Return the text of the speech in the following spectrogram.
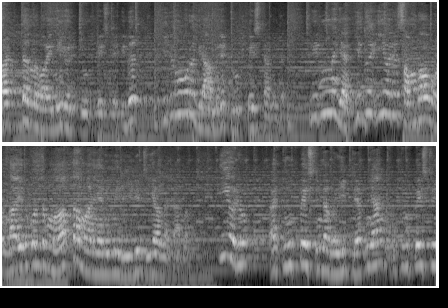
റെഡ് എന്ന് പറയുന്ന ഈ ഒരു ടൂത്ത് പേസ്റ്റ് ഇത് ഇരുന്നൂറ് ഗ്രാമിന്റെ ടൂത്ത് പേസ്റ്റ് ആണ് ഇത്. ഇന്ന് ഞാൻ ഇത് ഈ ഒരു സംഭവം ഉണ്ടായത് കൊണ്ട് മാത്രമാണ് ഞാൻ ഇന്ന് വീഡിയോ ചെയ്യാനുള്ള കാരണം. ഈ ഒരു ടൂത്ത് പേസ്റ്റിന്റെ റേറ്റ് ഞാൻ ടൂത്ത് പേസ്റ്റ്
